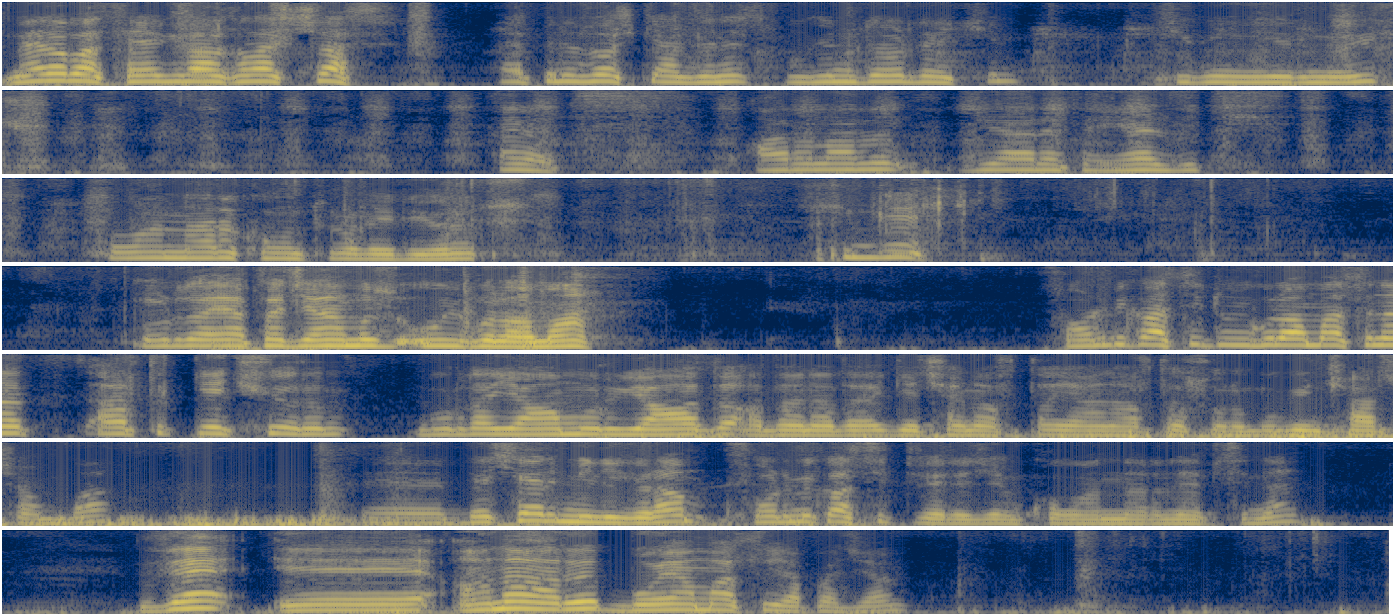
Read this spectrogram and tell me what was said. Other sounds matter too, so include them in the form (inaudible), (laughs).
Merhaba sevgili arkadaşlar. Hepiniz hoş geldiniz. Bugün 4 Ekim 2023. Evet. Arıları ziyarete geldik. Kovanları kontrol ediyoruz. Şimdi burada yapacağımız uygulama Formik asit uygulamasına artık geçiyorum. Burada yağmur yağdı Adana'da geçen hafta yani hafta sonu bugün çarşamba. Ee, beşer miligram formik asit vereceğim kovanların hepsine. Ve e, ana arı boyaması yapacağım.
